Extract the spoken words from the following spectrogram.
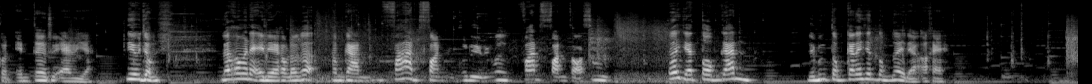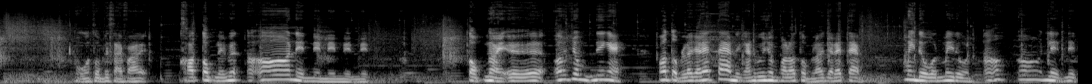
กด enter to area นี่ผู้ชม แล้วเข้ามาใน area ครับแล้วก็ทำการฟาดฟันคนอื่นหรือว่าฟาดฟันต่อสู้เอออย่าตบกันเดี๋ยวมึงตบกันให้ฉันตบด้วยเดี๋ยวโอเคโอ้โหตบไปสายฟ้าเลยขอตบหน่อยเพื่อนอ๋อเน็ตเน็ตเน็ตเน็ตเน็ตตบหน่อยเออเออผู้ชมนี่ไง พอตบเราจะได้แต้มหนึ่งอันคุณผู้ชมพอเราตบเราจะได้แต้มไม่โดนไม่โดนอ๋ออ๋อเน็ตเน็ต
